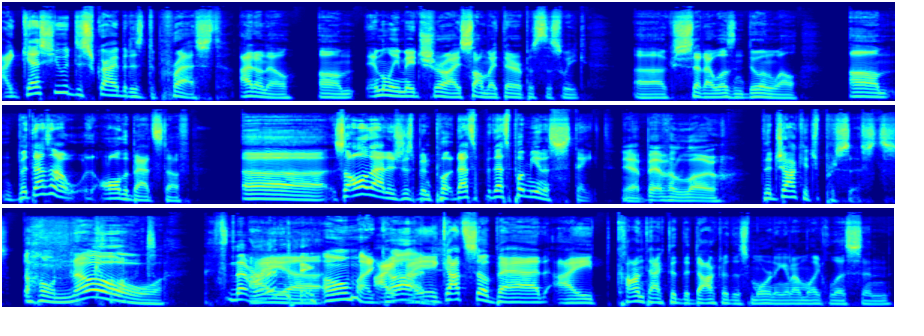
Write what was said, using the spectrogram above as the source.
I guess you would describe it as depressed. I don't know. Um, Emily made sure I saw my therapist this week. Uh, she said I wasn't doing well. Um, but that's not all the bad stuff. Uh, so all that has just been put. That's that's put me in a state. Yeah, a bit of a low. The jock itch persists. Oh no! It's never I, ending. uh, oh my god! I, I, it got so bad. I contacted the doctor this morning, and I'm like, "Listen,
